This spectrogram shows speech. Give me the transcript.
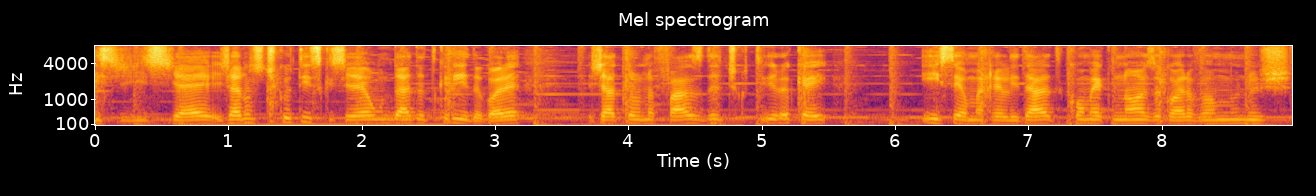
Isso, isso já, é, já, não se discute isso, que isso é um dado adquirido. Agora já estão na fase de discutir, ok, isso é uma realidade, como é que nós agora vamos nos.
